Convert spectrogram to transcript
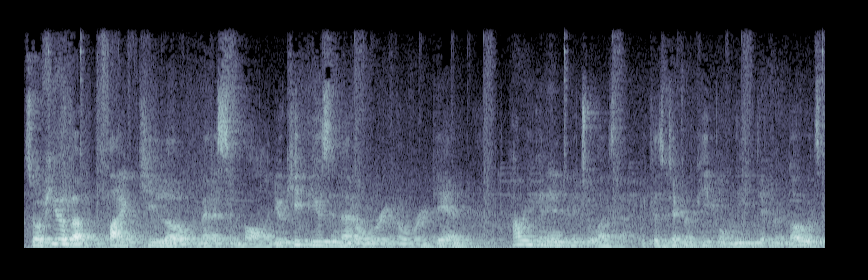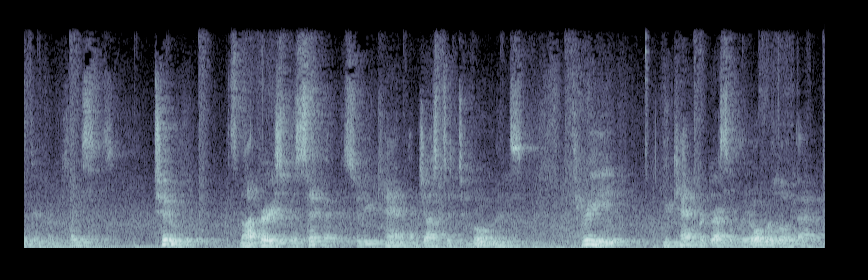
So if you have a five kilo medicine ball and you keep using that over and over again, how are you going to individualize that? Because different people need different loads in different places. Two, it's not very specific, so you can't adjust it to movements. Three, you can't progressively overload that.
